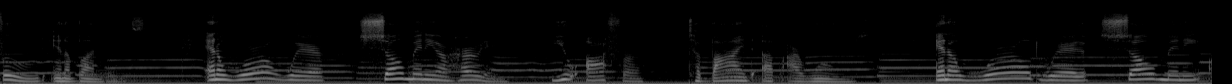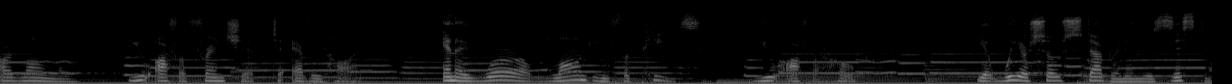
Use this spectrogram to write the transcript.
food in abundance. In a world where so many are hurting, you offer to bind up our wounds. In a world where so many are lonely, you offer friendship to every heart. In a world longing for peace, you offer hope. Yet we are so stubborn and resistant.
